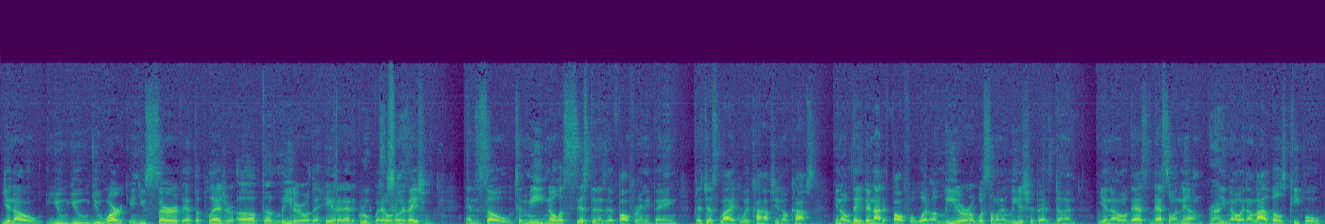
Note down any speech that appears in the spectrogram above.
you know, you you you work and you serve at the pleasure of the leader or the head of that group or that Absolutely. organization. And so, to me, no assistant is at fault for anything. That's just like with cops. You know, cops. You know, they they're not at fault for what a leader or what someone in leadership has done. You know, that's that's on them. Right. You know, and a lot of those people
